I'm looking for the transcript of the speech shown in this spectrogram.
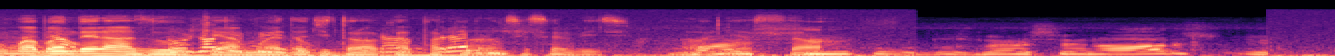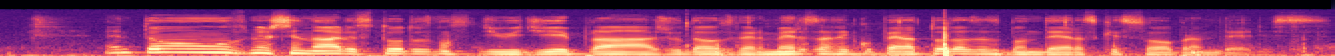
uma bandeira azul, que é a moeda de troca para cobrança de serviço. Olha só. Então os mercenários todos vão se dividir para ajudar os vermelhos a recuperar todas as bandeiras que sobram deles.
